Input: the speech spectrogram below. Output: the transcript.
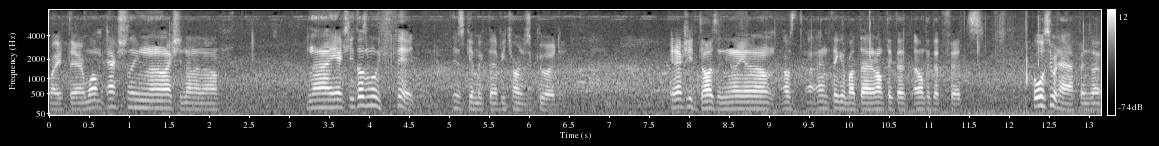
right there. Well, actually, no, actually, no, no, no. Nah, he actually doesn't really fit his gimmick then if he turns good. It actually doesn't. You know, you know I was I'm thinking about that. I don't think that I don't think that fits. But we'll see what happens. I,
